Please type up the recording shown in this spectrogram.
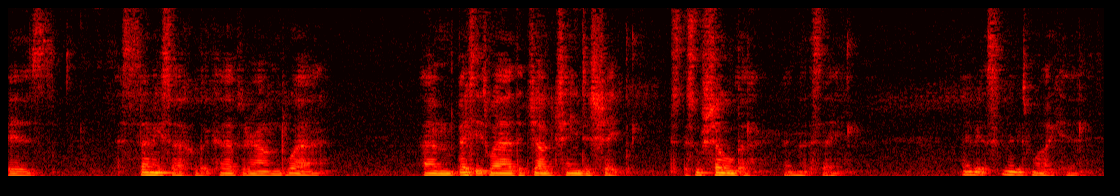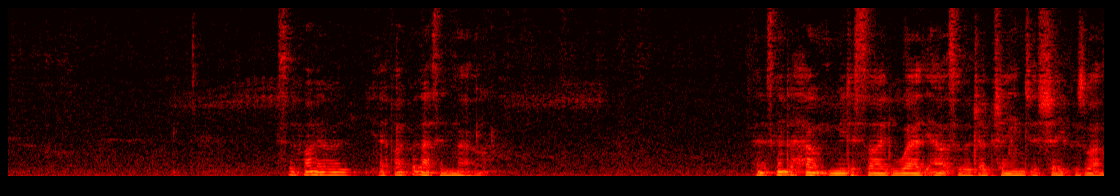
is a semicircle that curves around where um, basically it's where the jug changes shape. It's sort of shoulder, then let's say. Maybe it's maybe it's more like here. So if I uh, yeah, if I put that in now, then it's going to help me decide where the outside of the jug changes shape as well,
